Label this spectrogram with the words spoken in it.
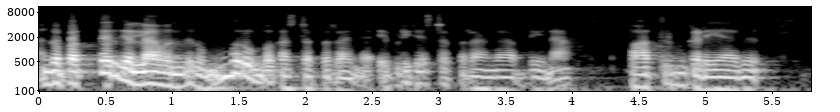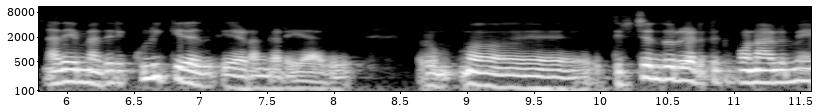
அங்கே பக்தர்கள்லாம் வந்து ரொம்ப ரொம்ப கஷ்டப்படுறாங்க. எப்படி கஷ்டப்படுறாங்க அப்படின்னா பாத்ரூம் கிடையாது. அதே மாதிரி குளிக்கிறதுக்கு இடம் கிடையாது. ரொம்ப திருச்செந்தூர் இடத்துக்கு போனாலுமே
